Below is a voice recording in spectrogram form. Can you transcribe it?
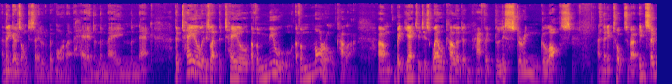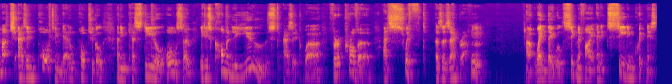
And then it goes on to say a little bit more about the head and the mane and the neck. The tail is like the tail of a mule, of a moral colour, um, but yet it is well coloured and hath a glistering gloss. And then it talks about, insomuch as in Portingale, Portugal, and in Castile also, it is commonly used, as it were, for a proverb, as swift as a zebra. Uh, when they will signify an exceeding quickness.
